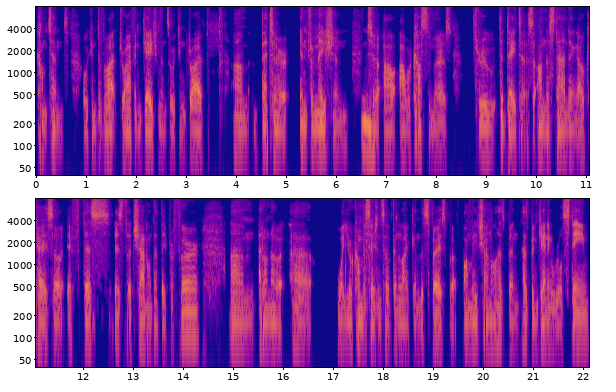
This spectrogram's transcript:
content, or we can drive, drive engagement, or we can drive um, better information mm. to our, our customers through the data. So understanding, okay, so if this is the channel that they prefer, um, I don't know uh, what your conversations have been like in this space, but omni-channel has been has been gaining real steam.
